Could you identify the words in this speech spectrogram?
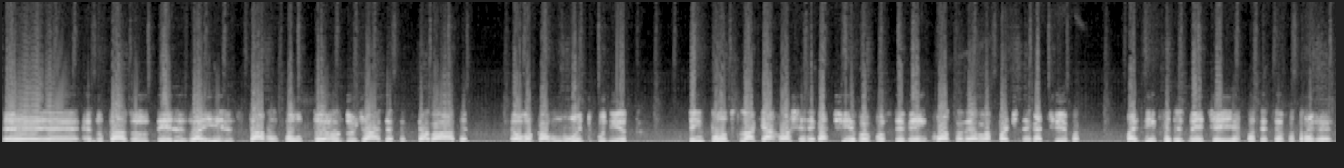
É, é, no caso deles aí, eles estavam voltando já dessa escalada, é um local muito bonito, tem pontos lá que a rocha é negativa, você vê a encosta nela na parte negativa, mas infelizmente aí aconteceu essa tragédia.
